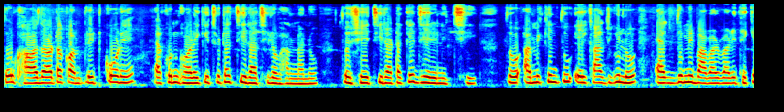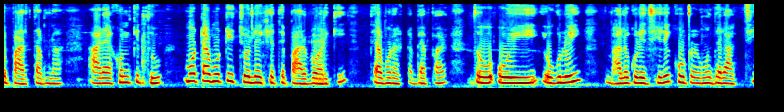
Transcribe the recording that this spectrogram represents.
তো খাওয়া দাওয়াটা কমপ্লিট করে এখন ঘরে কিছুটা চিরা ছিল ভাঙানো। তো সেই চিরাটাকে ঝেড়ে নিচ্ছি। তো আমি কিন্তু এই কাজগুলো একদমই বাবার বাড়ি থেকে পারতাম না। আর এখন কিন্তু মোটামুটি চলে খেতে পারব আর কি। তেমন একটা ব্যাপার। তো ওই, ওগুলোই ভালো করে ঝেড়ে কৌটোর মধ্যে রাখছি।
